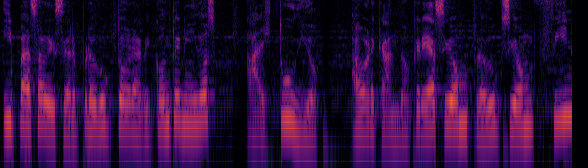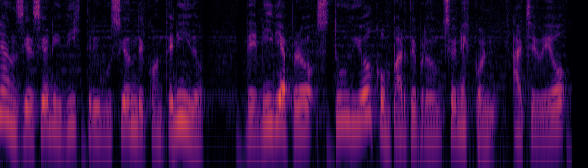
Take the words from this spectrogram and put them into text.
y pasa de ser productora de contenidos a estudio, abarcando creación, producción, financiación y distribución de contenido. The Media Pro Studio comparte producciones con HBO,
